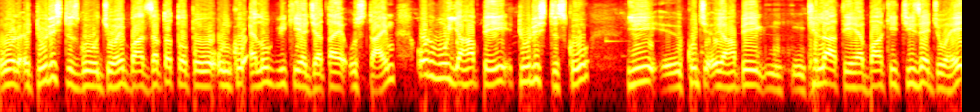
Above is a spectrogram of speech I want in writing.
और टूरिस्ट को जो है बाजाबता तौर पर उनको एलोक भी किया जाता है उस टाइम और वो यहाँ पे टूरिस्ट को ये, कुछ यहाँ पे खिलाते हैं, बाकी चीज़ें जो है,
